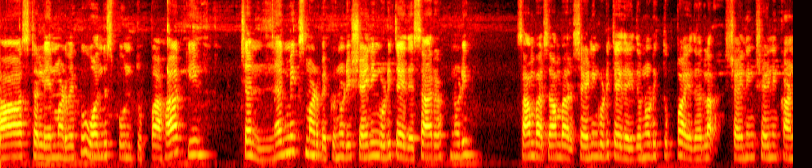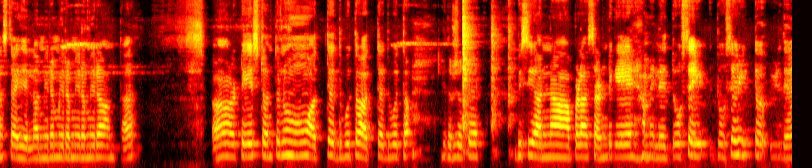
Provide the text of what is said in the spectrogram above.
ಲಾಸ್ಟಲ್ಲಿ ಏನು ಮಾಡಬೇಕು? ಒಂದು ಸ್ಪೂನ್ ತುಪ್ಪ ಹಾಕಿ ಚೆನ್ನಾಗಿ ಮಿಕ್ಸ್ ಮಾಡಬೇಕು. ನೋಡಿ ಶೈನಿಂಗ್ ಹೊಡಿತಾ ಇದೆ ಸಾರು. ನೋಡಿ, ಸಾಂಬಾರು ಸಾಂಬಾರು ಶೈನಿಂಗ್ ಹೊಡಿತಾ ಇದೆ. ಇದು ನೋಡಿ ತುಪ್ಪ ಇದೆಲ್ಲ. ಶೈನಿಂಗ್ ಶೈನಿಂಗ್ ಕಾಣಿಸ್ತಾ ಇದೆಯಲ್ಲ ಮಿರ ಮಿರ ಮಿರ ಮಿರ ಅಂತ. ಟೇಸ್ಟ್ ಅಂತೂ ಅತ್ಯದ್ಭುತ ಅತ್ಯದ್ಭುತ. ಇದ್ರ ಜೊತೆ ಬಿಸಿ ಅನ್ನ, ಹಪ್ಪಳ, ಸಂಡಿಗೆ, ಆಮೇಲೆ ದೋಸೆ ದೋಸೆ ಹಿಟ್ಟು ಇದೆ.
